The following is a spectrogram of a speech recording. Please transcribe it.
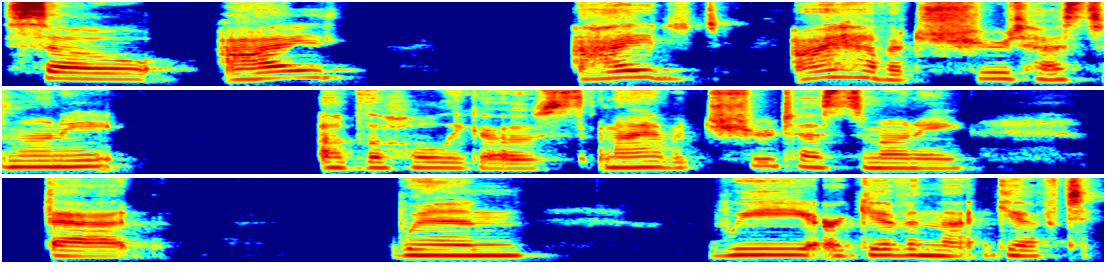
so I I I have a true testimony of the Holy Ghost and I have a true testimony that when we are given that gift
